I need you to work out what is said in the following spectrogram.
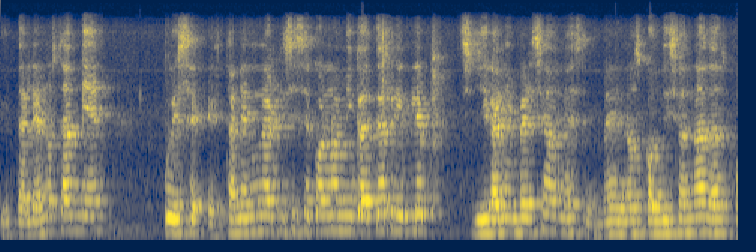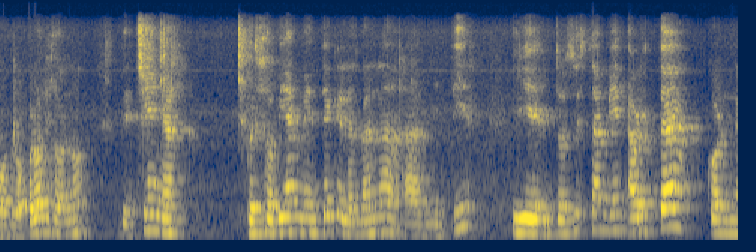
italianos también, pues están en una crisis económica terrible. Si llegan inversiones menos condicionadas por lo pronto, ¿no? De China, pues obviamente que las van a admitir. Y entonces también, ahorita con,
